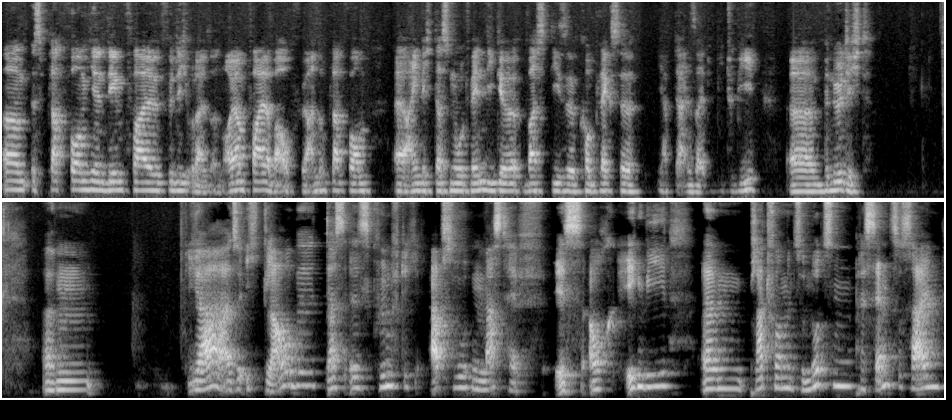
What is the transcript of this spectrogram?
ähm, ist Plattform hier in dem Fall für dich oder also in eurem Fall, aber auch für andere Plattformen äh, eigentlich das Notwendige, was diese komplexe, ihr habt ja eine Seite B2B, äh, benötigt? Ähm, ja, also ich glaube, dass es künftig absolut ein Must-Have ist, auch irgendwie ähm, Plattformen zu nutzen, präsent zu sein.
